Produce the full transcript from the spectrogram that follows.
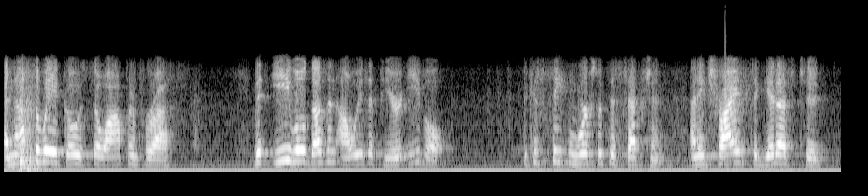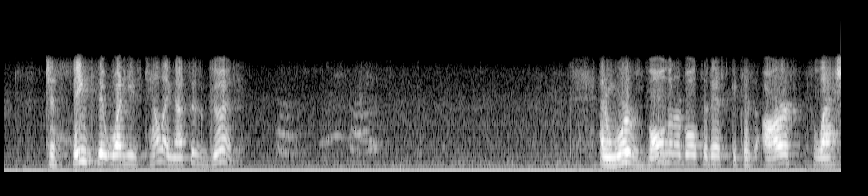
And that's the way it goes so often for us that evil doesn't always appear evil. Because Satan works with deception, and he tries to get us to, to think that what he's telling us is good. And we're vulnerable to this because our flesh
